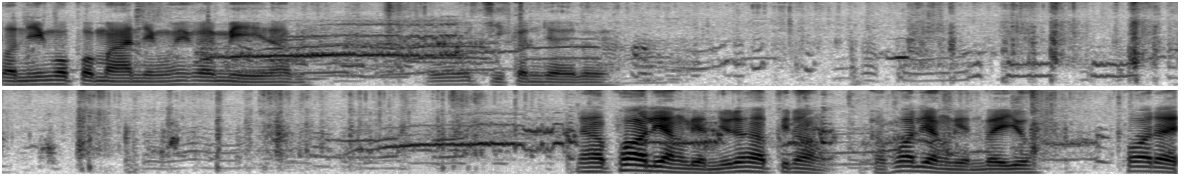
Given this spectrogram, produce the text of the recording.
ตอนนี้งบประมาณยังไม่ค่อยมีนะครับโอ้จีกันใหญ่เลยนะครับพ่อเลี้ยงเหรียญอยู่นะครับพี่น้องกับพ่อเลี้ยงเหรียญไปอยู่พ่อได้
